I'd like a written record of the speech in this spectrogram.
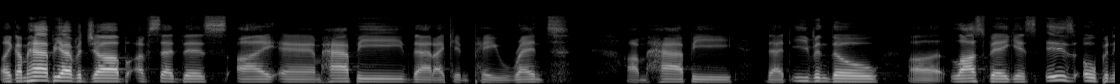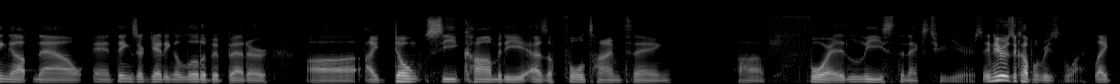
Like I'm happy I have a job. I've said this. I am happy that I can pay rent. I'm happy that even though uh, Las Vegas is opening up now and things are getting a little bit better, uh, I don't see comedy as a full time thing uh, for at least the next two years. And here's a couple reasons why. Like,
